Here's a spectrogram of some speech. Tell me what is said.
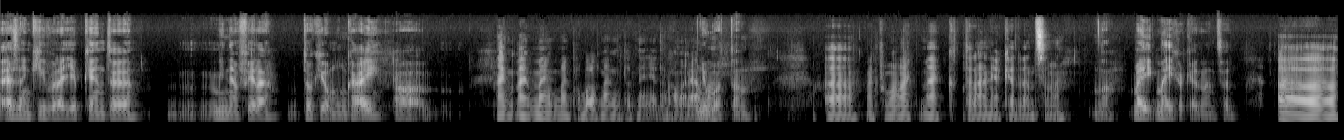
ezen kívül egyébként mindenféle tök jó munkái. A... Meg, meg, meg, megpróbálok megmutatni egyet a kamerában. Nyugodtan. Uh, megpróbálom meg, megtalálni a kedvencemet. Na, melyik, melyik a kedvenced? Uh,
